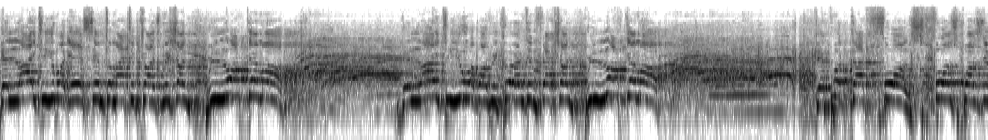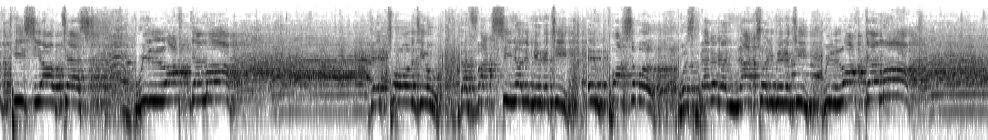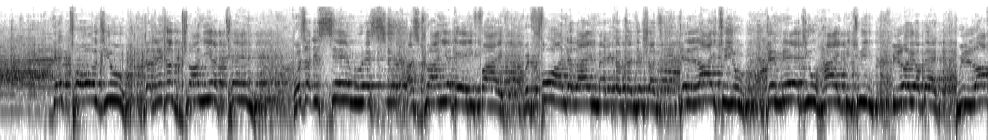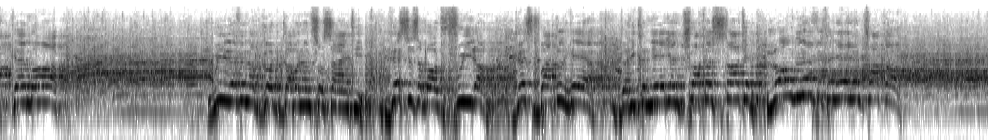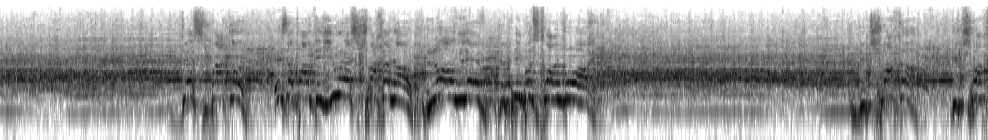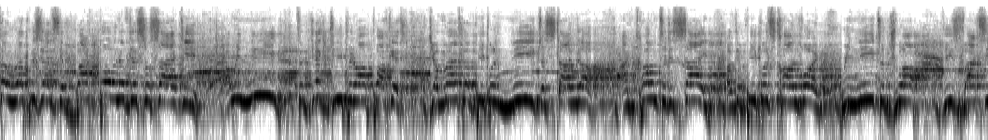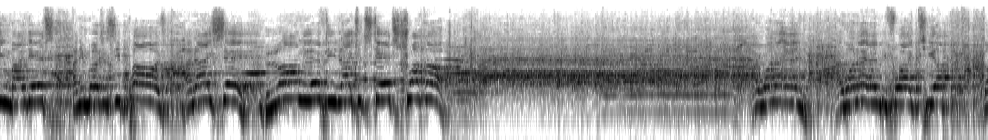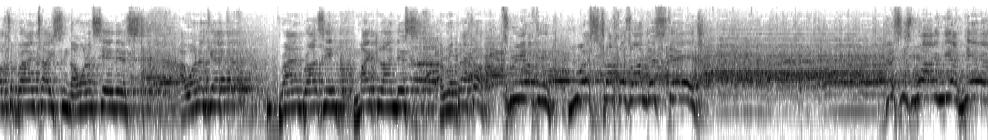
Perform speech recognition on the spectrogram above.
They lied to you about asymptomatic transmission. PCR test. We locked them up. They told you that vaccinal immunity, impossible, was better than natural immunity. We locked them up. They told you that little Johnny at 10 was at the same risk as Granny at 85 with four underlying medical conditions. They lied to you. They made you hide between below your bed. We locked them up. We live in a good governance society. This is about freedom. This battle here that the Canadian truckers started. Long live the Canadian trucker. This battle is about the U.S. trucker now. Long live the People's Convoy. The trucker, trucker represents the backbone of this society. And we need to dig deep in our pockets. The American people need to stand up and come to the side of the people's convoy. We need to drop these vaccine mandates and emergency powers. And I say, long live the United States trucker. I want to end. I want to end before I tee up Dr. Brian Tyson. I want to say this. I want to get Brian Brazzi, Mike Landis, and Rebecca, three of the U.S. truckers on this stage. This is why we are here.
